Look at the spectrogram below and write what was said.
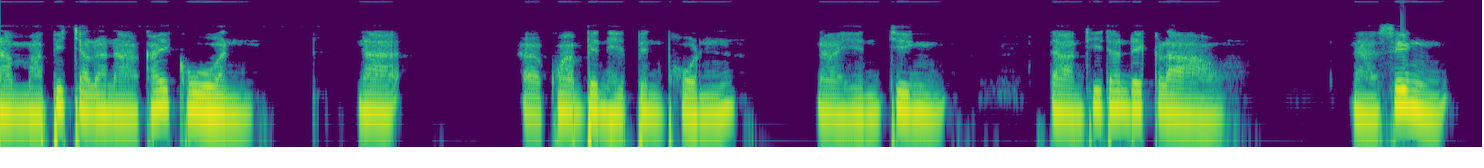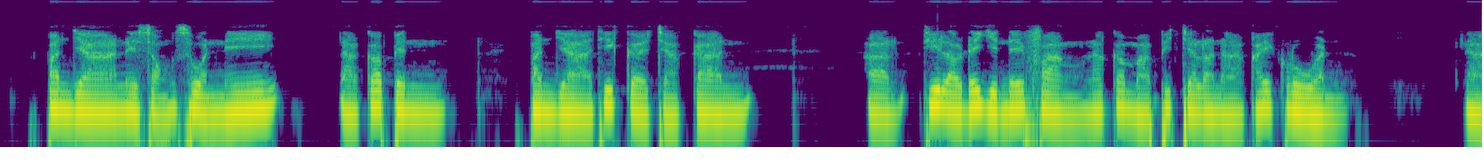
นำมาพิจารณาไข้ควรนะความเป็นเหตุเป็นผลนะเห็นจริงตามที่ท่านได้กล่าวนะซึ่งปัญญาในสองส่วนนี้นะก็เป็น ปัญญาที่เกิดจากการที่เราได้ยินได้ฟังแล้วก็มาพิจารณาไข้ครวนนะ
